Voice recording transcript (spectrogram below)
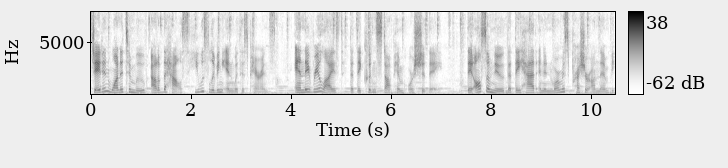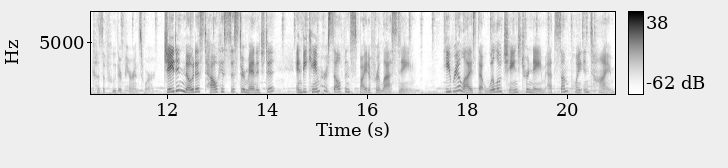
Jaden wanted to move out of the house he was living in with his parents, and they realized that they couldn't stop him or should they. they also knew that they had an enormous pressure on them because of who their parents were. Jaden noticed how his sister managed it and became herself in spite of her last name. He realized that Willow changed her name at some point in time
